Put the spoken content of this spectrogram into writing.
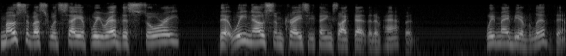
most of us would say if we read this story that we know some crazy things like that that have happened. We maybe have lived them.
